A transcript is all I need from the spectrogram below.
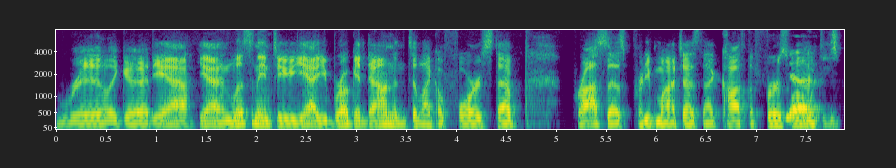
Really good. Yeah. Yeah. And listening to you, yeah, you broke it down into like a four step process pretty much. As I caught the first yeah. one, which is,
